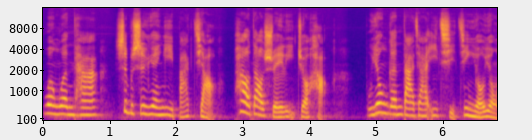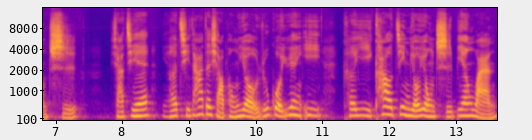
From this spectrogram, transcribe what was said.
问问他是不是愿意把脚泡到水里就好，不用跟大家一起进游泳池。小杰，你和其他的小朋友如果愿意，可以靠近游泳池边玩，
